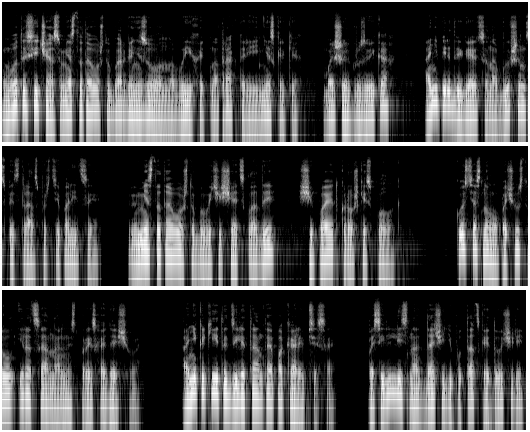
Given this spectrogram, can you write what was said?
Вот и сейчас, вместо того, чтобы организованно выехать на тракторе и нескольких больших грузовиках, они передвигаются на бывшем спецтранспорте полиции. Вместо того, чтобы вычищать склады, щипают крошки с полок. Костя снова почувствовал иррациональность происходящего. Они какие-то дилетанты апокалипсиса, поселились на даче депутатской дочери,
